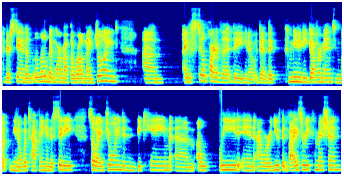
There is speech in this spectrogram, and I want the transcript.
understand a, a little bit more about the world. And I joined. Um, I was still part of the, the you know, the the community government and what you know what's happening in the city. So I joined and became um, a lead in our youth advisory commission.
